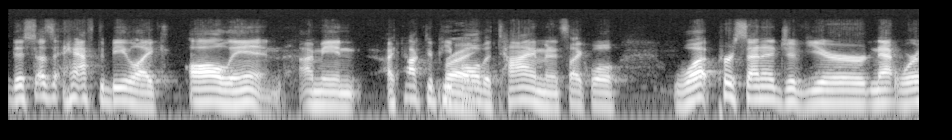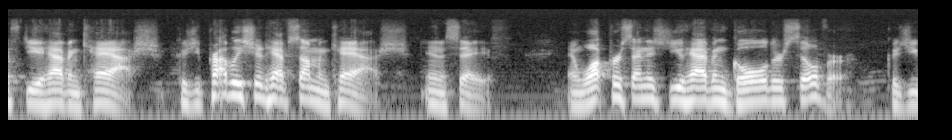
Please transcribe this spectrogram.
this doesn't have to be like all in. I mean, I talk to people right. all the time, and it's like, well, what percentage of your net worth do you have in cash? Because you probably should have some in cash in a safe. And what percentage do you have in gold or silver? Because you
